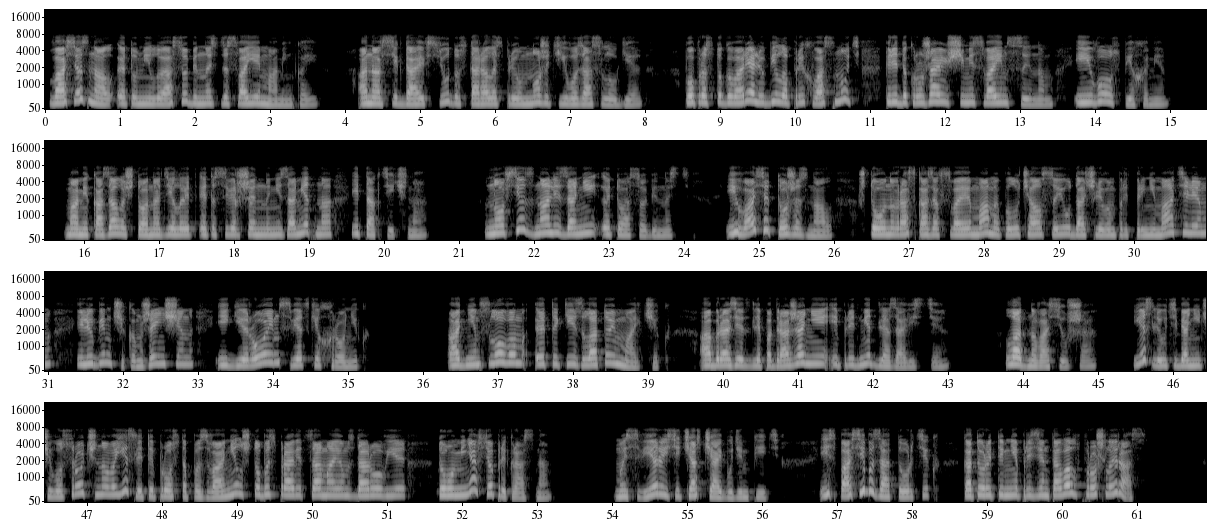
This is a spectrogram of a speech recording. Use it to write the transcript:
Вася знал эту милую особенность за своей маменькой. Она всегда и всюду старалась приумножить его заслуги. Попросту говоря, любила прихвастнуть перед окружающими своим сыном и его успехами. Маме казалось, что она делает это совершенно незаметно и тактично. Но все знали за ней эту особенность. И Вася тоже знал, что он в рассказах своей мамы получался и удачливым предпринимателем, и любимчиком женщин, и героем светских хроник. Одним словом, этакий золотой мальчик, образец для подражания и предмет для зависти. Ладно, Васюша, если у тебя ничего срочного, если ты просто позвонил, чтобы справиться о моем здоровье, то у меня все прекрасно. Мы с Верой сейчас чай будем пить. И спасибо за тортик, который ты мне презентовал в прошлый раз.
